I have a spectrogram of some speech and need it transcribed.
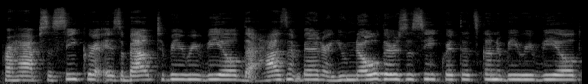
Perhaps a secret is about to be revealed that hasn't been, or you know there's a secret that's going to be revealed.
